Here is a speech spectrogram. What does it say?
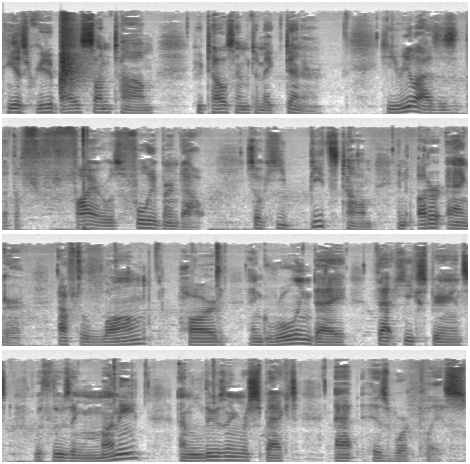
He is greeted by his son Tom, who tells him to make dinner. He realizes that the fire was fully burned out, so he beats Tom in utter anger after the long, hard, and grueling day that he experienced with losing money and losing respect at his workplace.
